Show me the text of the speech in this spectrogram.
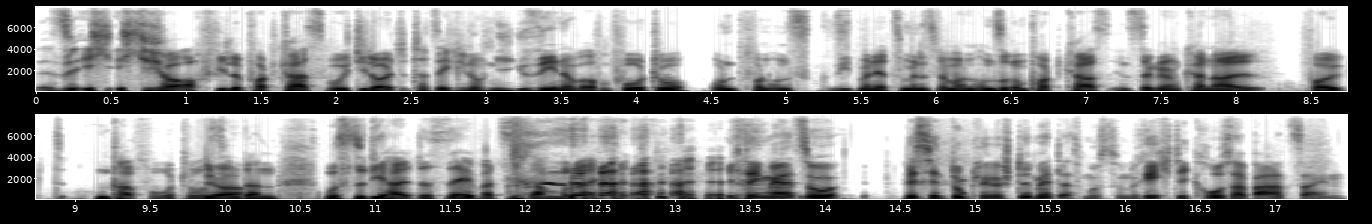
Also ich, ich höre auch viele Podcasts, wo ich die Leute tatsächlich noch nie gesehen habe auf dem Foto. Und von uns sieht man ja zumindest, wenn man unserem Podcast-Instagram-Kanal folgt, ein paar Fotos Ja. und dann musst du dir halt das selber zusammenreißen. Ich denke mir halt so, bisschen dunklere Stimme, das muss so ein richtig großer Bart sein.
